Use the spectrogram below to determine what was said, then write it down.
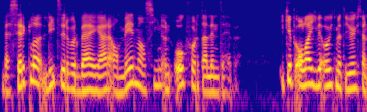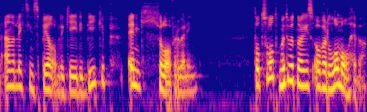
Bij Cercle liet ze de voorbije jaren al meermaals zien een oog voor talent te hebben. Ik heb Olaigbe ooit met de jeugd van Anderlecht zien spelen op de KDB Cup en ik geloof er wel in. Tot slot moeten we het nog eens over Lommel hebben.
